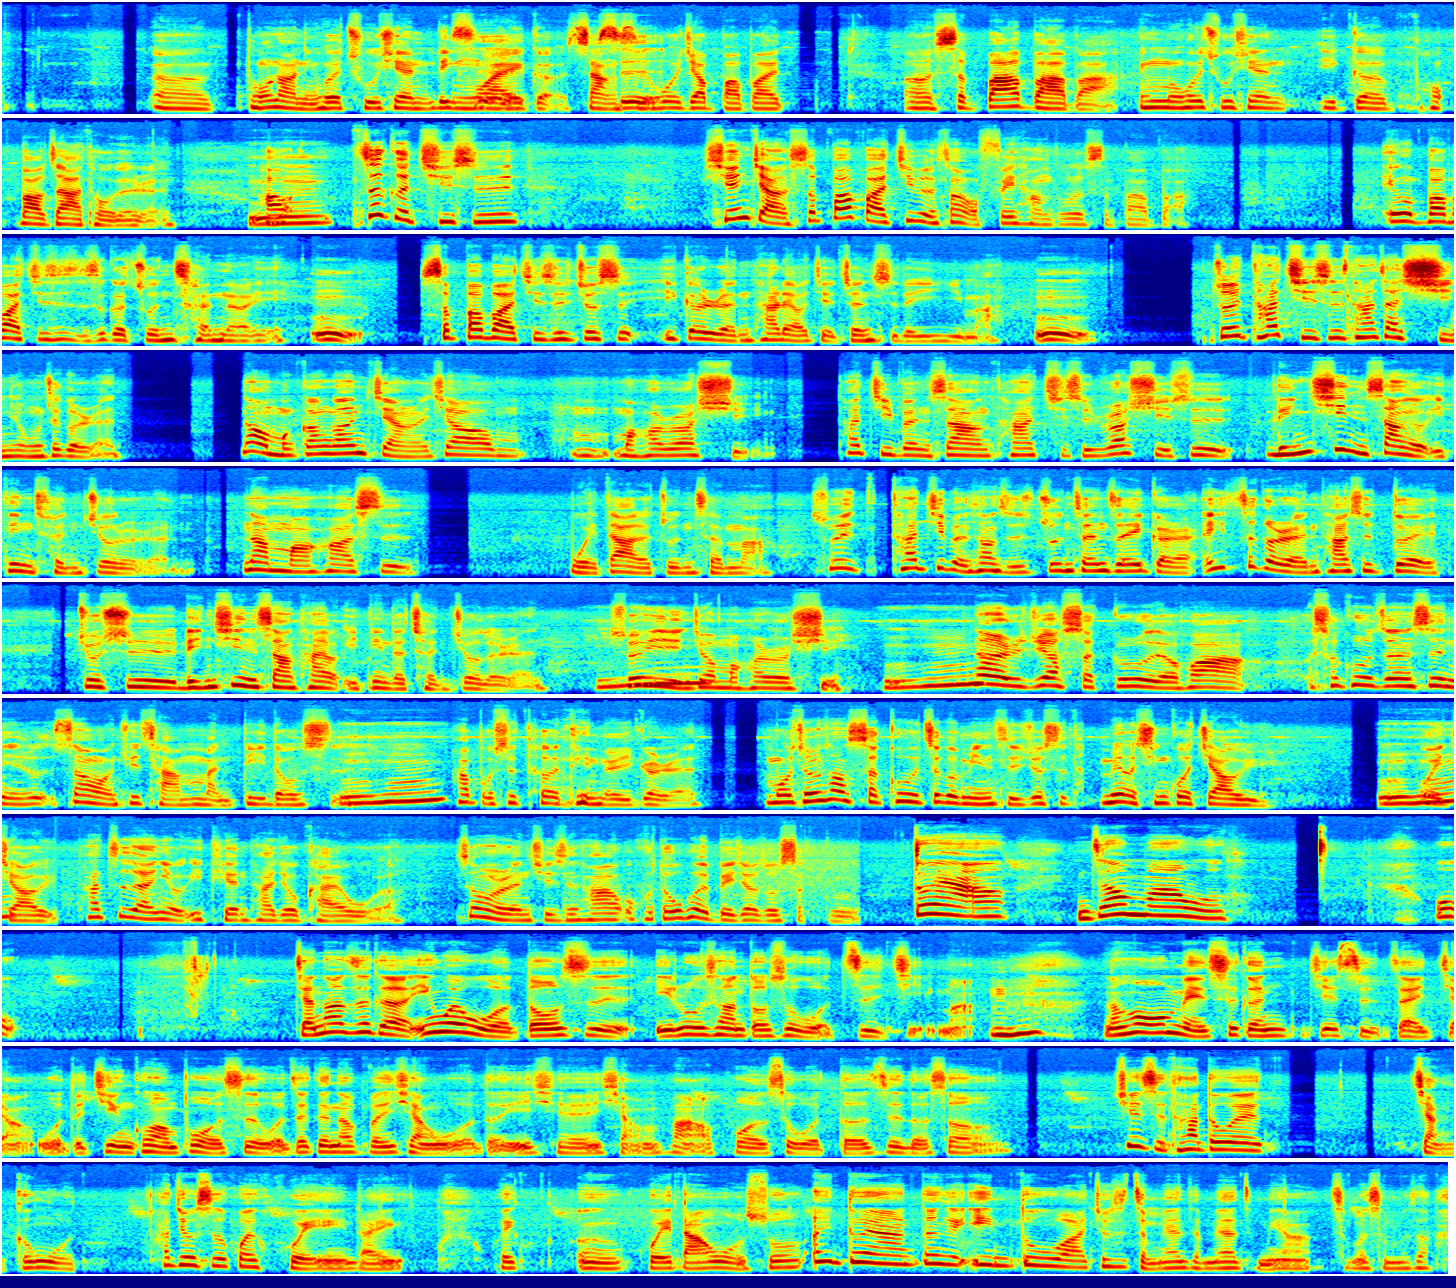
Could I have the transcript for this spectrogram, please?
呃头脑你会出现另外一个上司，或者叫爸爸呃 Sababa 吧，因为会出现一个爆炸头的人。好，这个其实。先讲是爸爸，基本上有非常多的是爸爸，因为爸爸其实只是个尊称而已。嗯，是爸爸其实就是一个人，他了解真实的意义嘛。嗯，所以他其实他在形容这个人。那我们刚刚讲了叫 Maharashi，他基本上他其实 Rashi 是灵性上有一定成就的人，那 Mah 是伟大的尊称嘛，所以他基本上只是尊称这一个人。哎，这个人他是对。就是灵性上他有一定的成就的人，所以你叫 Maharashi。那叫 Saguru 的话，Saguru 真的是你上网去查，满地都是。他不是特定的一个人。某程度上，Saguru 这个名词就是他没有经过教育，未教育，他自然有一天他就开悟了。这种人其实他都会被叫做 Saguru。对啊，你知道吗？我我。讲到这个，因为我都是一路上都是我自己嘛，嗯然后我每次跟杰斯在讲我的近况，或者是我在跟他分享我的一些想法，或者是我得知的时候，确实他都会讲跟我，他就是会回来回嗯回答我说，哎，对啊，那个印度啊，就是怎么样怎么样怎么样，什么什么的，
